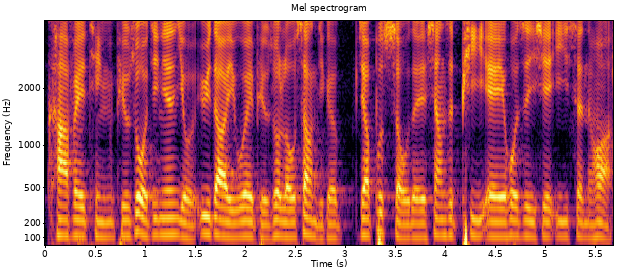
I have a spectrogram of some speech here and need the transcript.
咖啡厅，比如说我今天有遇到一位，比如说楼上几个比较不熟的，像是 PA 或是一些医生的话。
